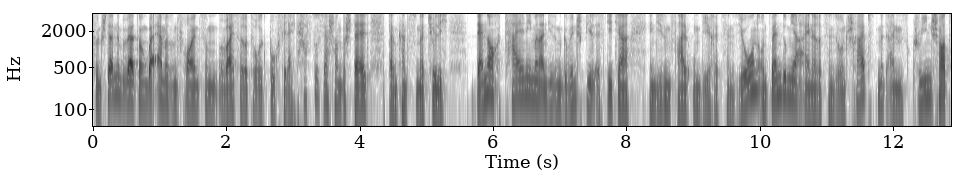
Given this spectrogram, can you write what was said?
5-Sterne-Bewertung bei Amazon freuen zum Weiße Rhetorik-Buch. Vielleicht hast du es ja schon bestellt. Dann kannst du natürlich dennoch teilnehmen an diesem Gewinnspiel. Es geht ja in diesem Fall um die Rezension. Und wenn du mir eine Rezension schreibst mit einem Screenshot,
